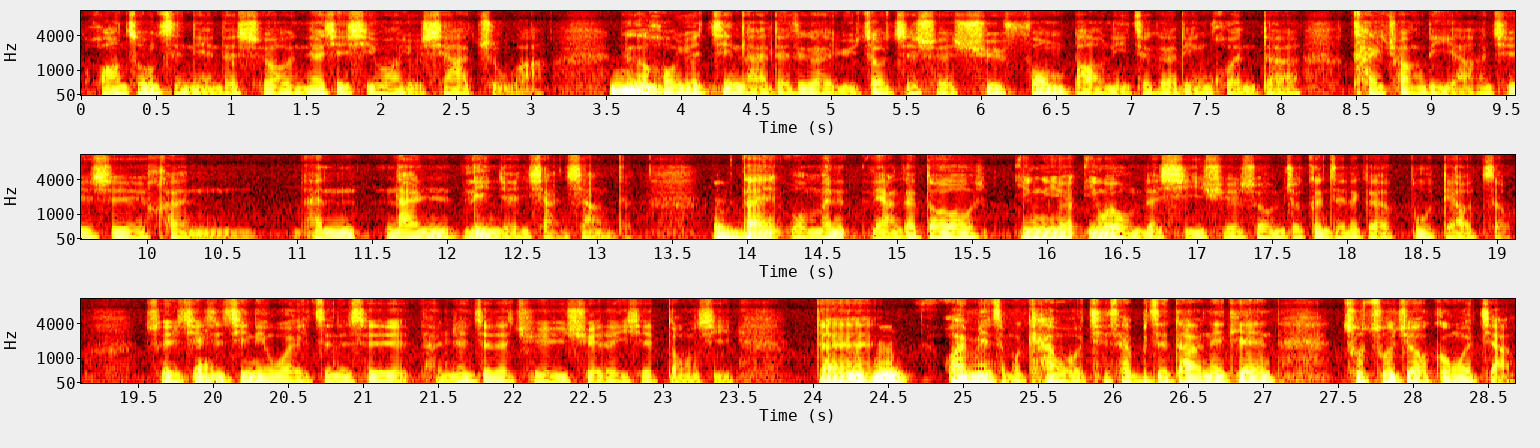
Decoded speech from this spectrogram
黄种子年的时候，你那些希望有下注啊，那个红月进来的这个宇宙之水去丰饱你这个灵魂的开创力啊，其实是很很难令人想象的。嗯，但我们两个都因为因为我们的习学，所以我们就跟着那个步调走。所以其实今年我也真的是很认真的去学了一些东西，但外面怎么看我其实还不知道。那天初初就有跟我讲，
